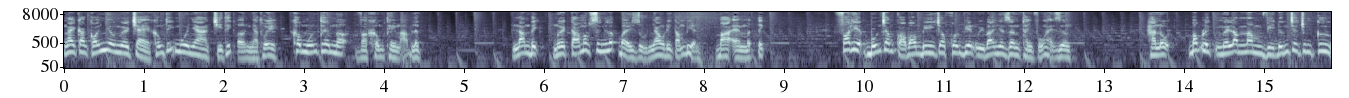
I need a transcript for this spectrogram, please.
Ngày càng có nhiều người trẻ không thích mua nhà, chỉ thích ở nhà thuê, không muốn thêm nợ và không thêm áp lực. Nam Định, 18 học sinh lớp 7 rủ nhau đi tắm biển, ba em mất tích. Phát hiện 400 quả bom bi cho khuôn viên Ủy ban nhân dân thành phố Hải Dương. Hà Nội bóc lịch 15 năm vì đứng trên chung cư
